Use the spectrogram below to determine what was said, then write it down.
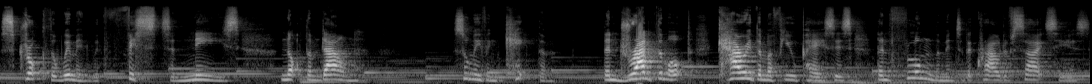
Struck the women with fists and knees, knocked them down, some even kicked them, then dragged them up, carried them a few paces, then flung them into the crowd of sightseers.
